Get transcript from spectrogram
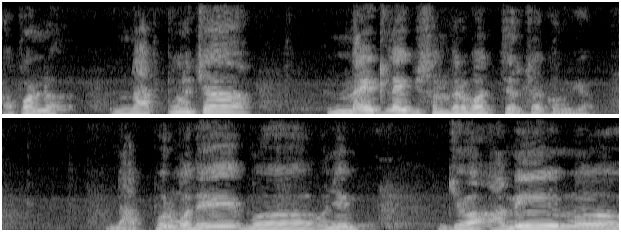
आपण नागपूरच्या नाईट लाईफ संदर्भात चर्चा करूया. नागपूरमध्ये म म्हणजे जेव्हा आम्ही म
